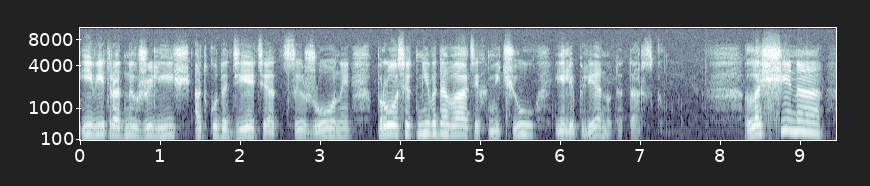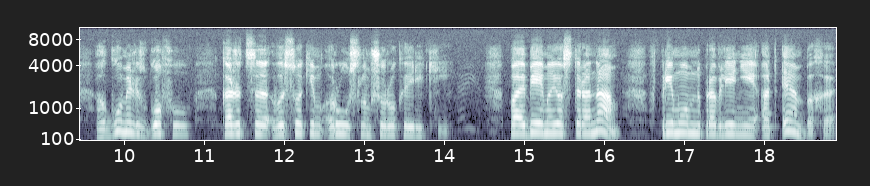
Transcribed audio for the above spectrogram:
и вид родных жилищ, откуда дети, отцы, жены просят не выдавать их мечу или плену татарскому. Лощина Гумельсгофу кажется высоким руслом широкой реки. По обеим ее сторонам, в прямом направлении от Эмбаха,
